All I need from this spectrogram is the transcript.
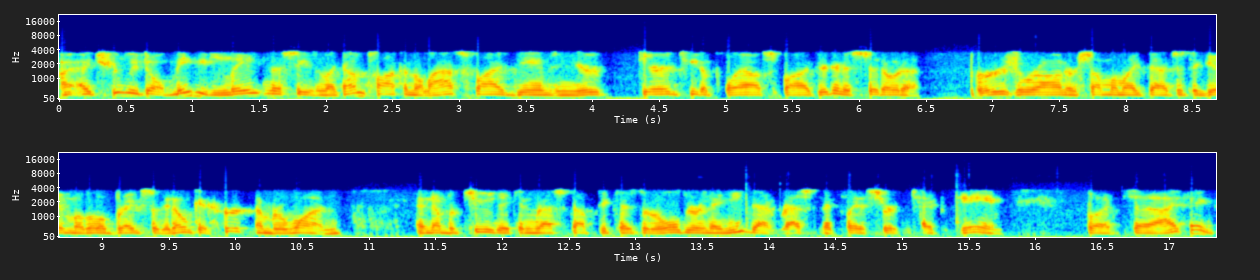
I, I truly don't. Maybe late in the season, like I'm talking the last five games, and you're guaranteed a playoff spot. You're going to sit out a Bergeron or someone like that just to give them a little break so they don't get hurt. Number one, and number two, they can rest up because they're older and they need that rest and they play a certain type of game. But uh, I think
